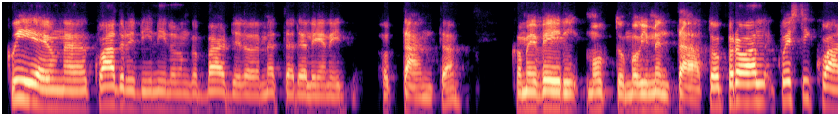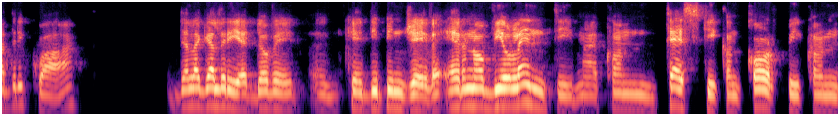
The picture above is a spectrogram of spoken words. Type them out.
Qui è un quadro di Nino Longobardi della metà degli anni 80, come vedi molto movimentato, però questi quadri qua della galleria dove eh, che dipingeva erano violenti, ma con teschi, con corpi, con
